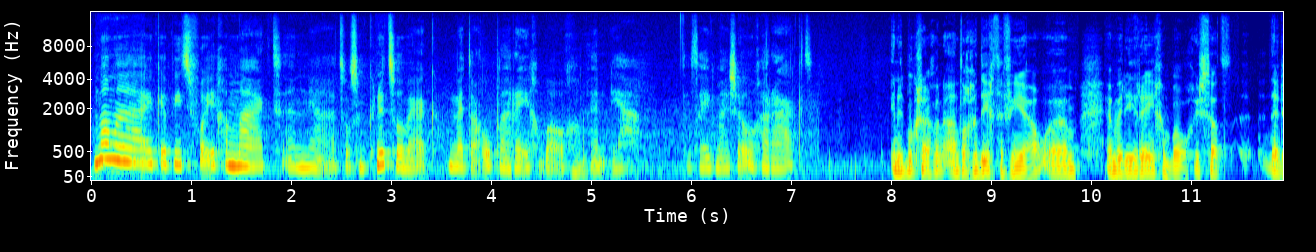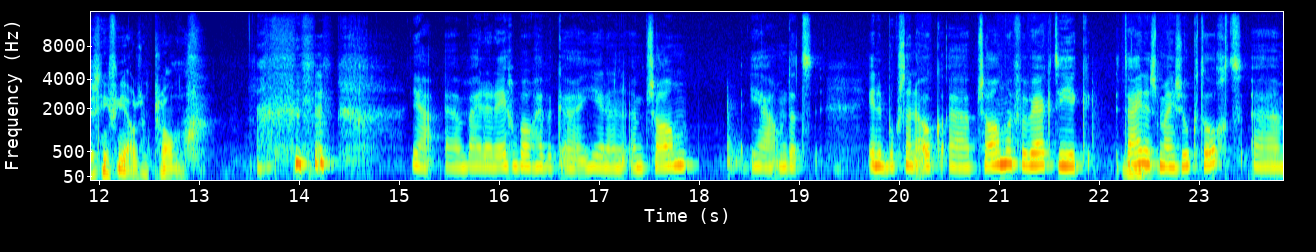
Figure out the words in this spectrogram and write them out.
Mama, ik heb iets voor je gemaakt. En ja, het was een knutselwerk met daarop een regenboog. En ja, dat heeft mij zo geraakt. In het boek zijn ook een aantal gedichten van jou. Um, en bij die regenboog is dat, nee, dat is niet van jou, dat is een psalm. ja, uh, bij de regenboog heb ik uh, hier een, een, psalm. Ja, omdat in het boek staan ook uh, psalmen verwerkt die ik tijdens mijn zoektocht, ehm,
